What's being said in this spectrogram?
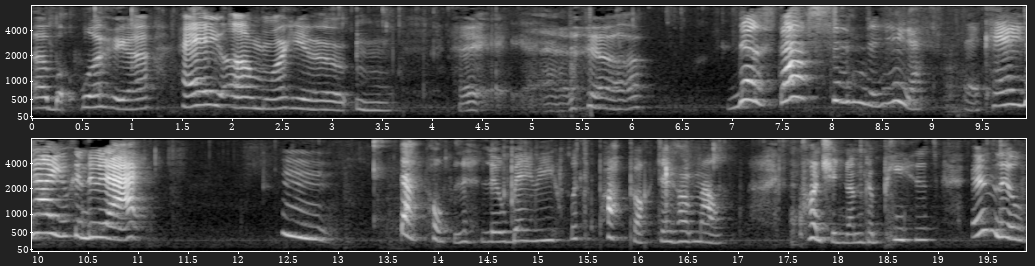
um, we're here. Hey, um, we're here. Mm. Hey, uh, sitting there. Okay, now you can do that. Hmm. That poor little baby with pop rocks in her mouth, crunching them to pieces, and little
